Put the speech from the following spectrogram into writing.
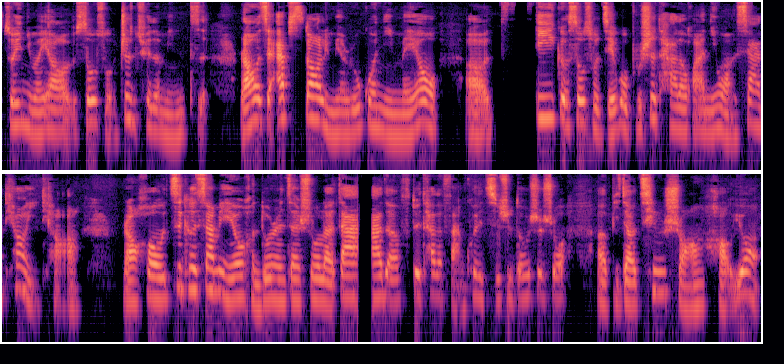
所以你们要搜索正确的名字。然后在 App Store 里面，如果你没有呃第一个搜索结果不是它的话，你往下跳一跳啊。然后即刻下面也有很多人在说了，大家的对它的反馈其实都是说，呃，比较清爽好用，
